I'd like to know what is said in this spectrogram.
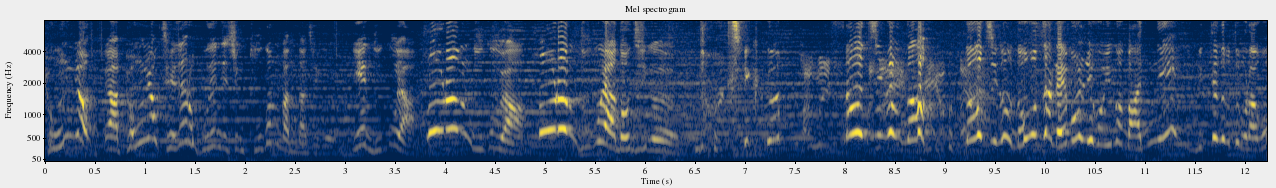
병력 야 병력 제대로 보낸 지 지금 두검 간다 지금. 얘 누구야? 호름 누구야? 호름 누구야 너 지금? 너 지금? 너 지금 너 너 지금 너 혼자 랩 올리고 이거 맞니? 밑에서부터 보라고?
